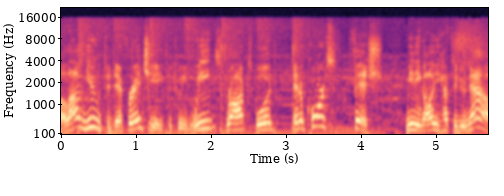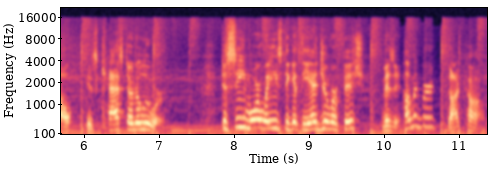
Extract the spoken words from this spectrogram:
allowing you to differentiate between weeds, rocks, wood, and of course, fish, meaning all you have to do now is cast out a lure. To see more ways to get the edge over fish, visit humminbird.com.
